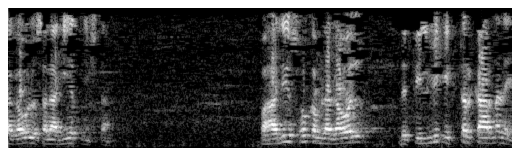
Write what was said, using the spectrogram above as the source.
لګولو صلاحیت نشته په حدیث حکم لګول د فلمی اکتر کار نه دی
